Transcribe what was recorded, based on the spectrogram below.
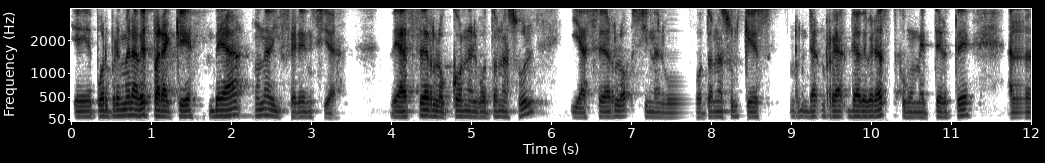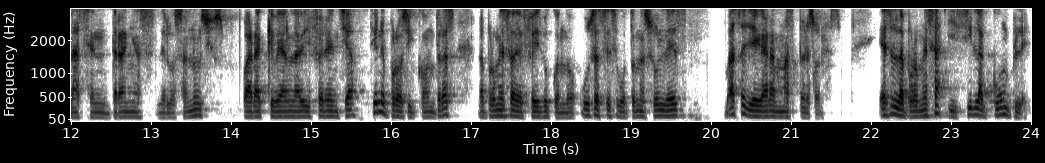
eh, por primera vez para que vea una diferencia de hacerlo con el botón azul y hacerlo sin el botón azul, que es de, de veras como meterte a las entrañas de los anuncios para que vean la diferencia. Tiene pros y contras. La promesa de Facebook cuando usas ese botón azul es vas a llegar a más personas. Esa es la promesa y sí la cumple.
